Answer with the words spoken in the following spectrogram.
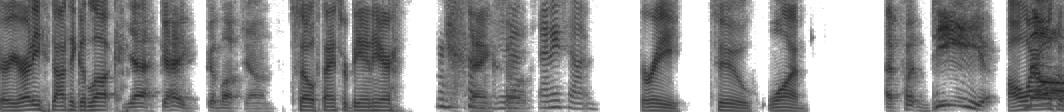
are you ready Dante good luck Yeah. g- Hey, good luck, John. so thanks for being here Thanks, Yeah, Soph. anytime. three two one I put D. oh I also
